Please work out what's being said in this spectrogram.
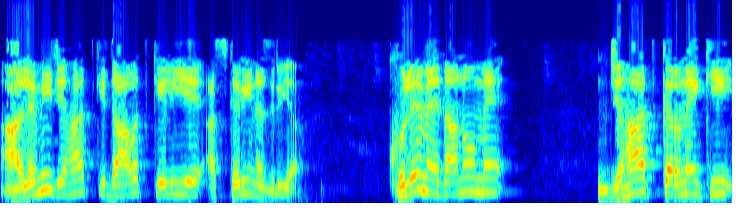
عالمی جہاد کی دعوت کے لیے عسکری نظریہ۔ کھلے میدانوں میں جہاد کرنے کی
